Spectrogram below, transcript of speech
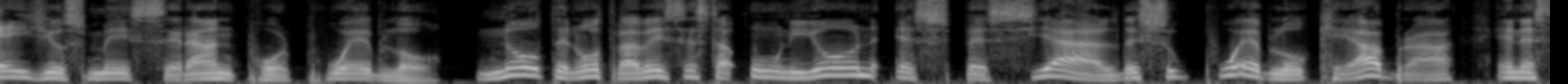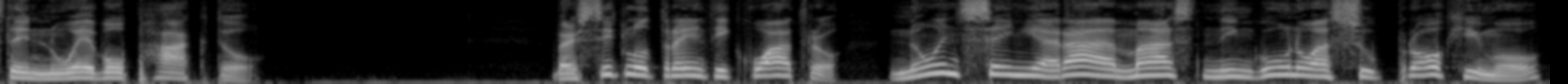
ellos me serán por pueblo. Noten otra vez esta unión especial de su pueblo que habrá en este nuevo pacto. Versículo 34. No enseñará más ninguno a su prójimo,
